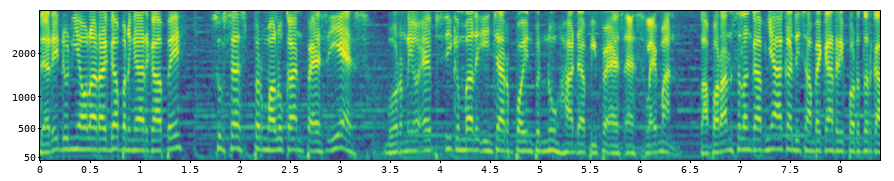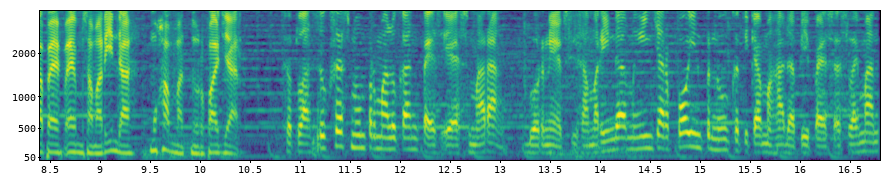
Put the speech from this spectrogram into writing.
Dari dunia olahraga pendengar KP, sukses permalukan PSIS, Borneo FC kembali incar poin penuh hadapi PSS Sleman. Laporan selengkapnya akan disampaikan reporter KPFM Samarinda, Muhammad Nur Fajar. Setelah sukses mempermalukan PSIS Semarang, Borneo FC Samarinda mengincar poin penuh ketika menghadapi PSS Sleman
